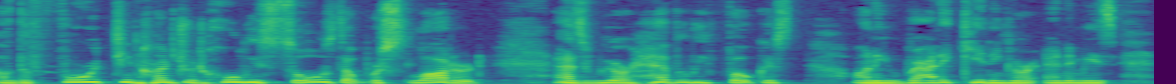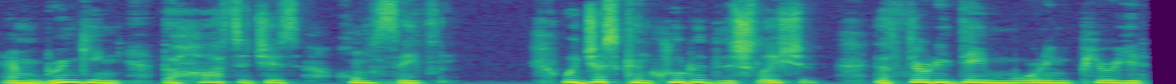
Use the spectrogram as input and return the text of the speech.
of the 1400 holy souls that were slaughtered as we are heavily focused on eradicating our enemies and bringing the hostages home safely. We just concluded the Shleishim, the 30 day mourning period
